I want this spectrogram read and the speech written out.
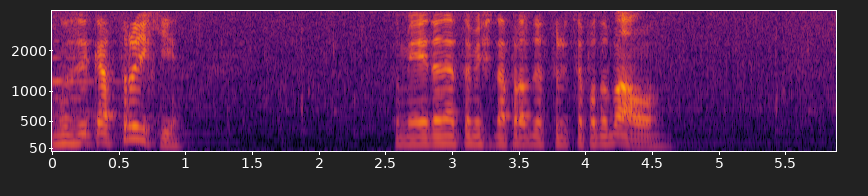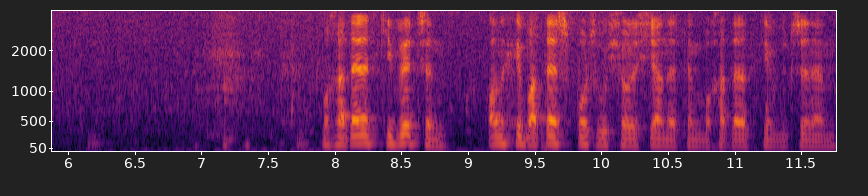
Muzyka z trójki. W sumie jedyne co mi się naprawdę w trójce podobało. Bohaterski wyczyn. On chyba też poczuł się olśniony tym bohaterskim wyczynem.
